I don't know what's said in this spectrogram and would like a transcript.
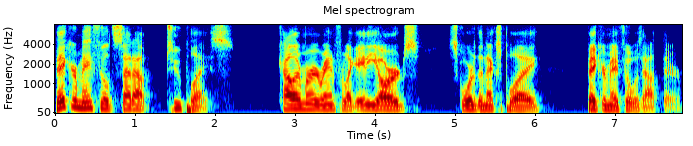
Baker Mayfield sat out two plays. Kyler Murray ran for like 80 yards, scored the next play. Baker Mayfield was out there.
